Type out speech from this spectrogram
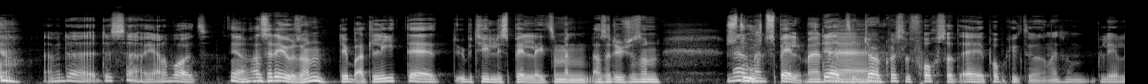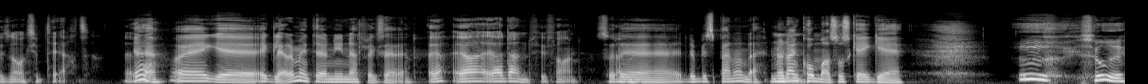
Ja. Ja, men det, det ser gjerne bra ut. Ja, altså det er jo sånn Det er jo bare et lite, ubetydelig spill, liksom, men altså, det er jo ikke sånn stort Nei, men spill, men Det at eh, Dark Crystal fortsatt er i popkulturen, liksom, blir liksom akseptert. Er ja, og jeg, eh, jeg gleder meg til den nye Netflix-serien. Ja, ja, ja, den, fy faen. Så det, det blir spennende. Når den kommer, så skal jeg eh, uh, Sorry.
